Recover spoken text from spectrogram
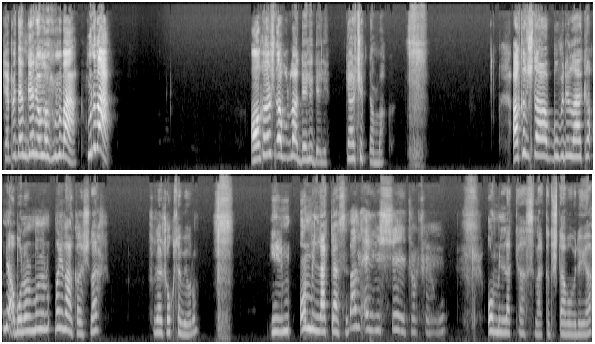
Tepeden geliyorlar. Şunu bak. Şunu bak. Arkadaşlar bunlar deli deli. Gerçekten bak. Arkadaşlar bu videoya like atmayı, abone olmayı unutmayın arkadaşlar. Sizleri çok seviyorum. 20, 10 bin like gelsin. Ben elbise çok seviyorum. 10 bin like gelsin arkadaşlar bu videoya.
